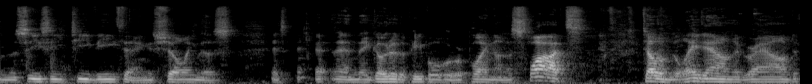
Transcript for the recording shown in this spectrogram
and the CCTV thing is showing this. It's, and they go to the people who are playing on the slots, tell them to lay down on the ground,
